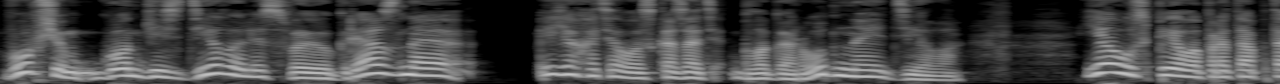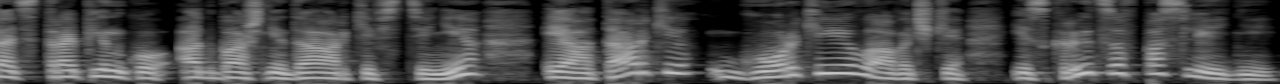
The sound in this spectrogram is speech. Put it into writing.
В общем, гонги сделали свое грязное, я хотела сказать, благородное дело. Я успела протоптать тропинку от башни до арки в стене и от арки к горке и лавочке и скрыться в последней.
